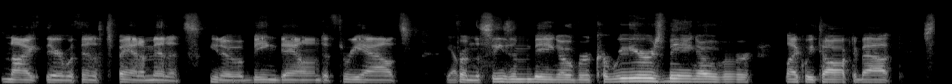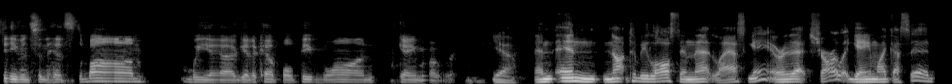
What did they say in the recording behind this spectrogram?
night there within a span of minutes. You know, being down to three outs yep. from the season being over, careers being over, like we talked about. Stevenson hits the bomb, we uh, get a couple people on, game over. Yeah, and and not to be lost in that last game or that Charlotte game, like I said,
